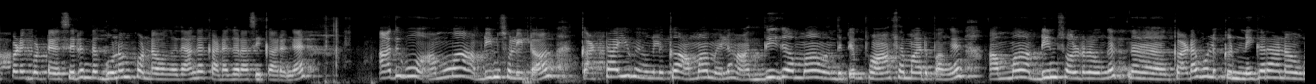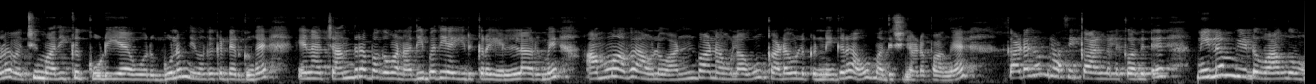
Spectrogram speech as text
அப்படிப்பட்ட சிறந்த குணம் கொண்டவங்க தாங்க கடகராசிக்காரங்க. அதுவும் அம்மா அப்படின்னு சொல்லிட்டா கட்டாயம் இவங்களுக்கு அம்மா மேலே அதிகமாக வந்துட்டு பாசமாக இருப்பாங்க. அம்மா அப்படின்னு சொல்கிறவங்க கடவுளுக்கு நிகரானவங்கள வச்சு மதிக்கக்கூடிய ஒரு குணம் இவங்கக்கிட்ட இருக்குங்க. ஏன்னா சந்திர பகவான் அதிபதியாக இருக்கிற எல்லாருமே அம்மாவை அவ்வளோ அன்பானவங்களாகவும் கடவுளுக்கு நிகராகவும் மதித்து நடப்பாங்க. கடகம் ராசிக்காரங்களுக்கு வந்துட்டு நிலம் வீடு வாங்கும்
